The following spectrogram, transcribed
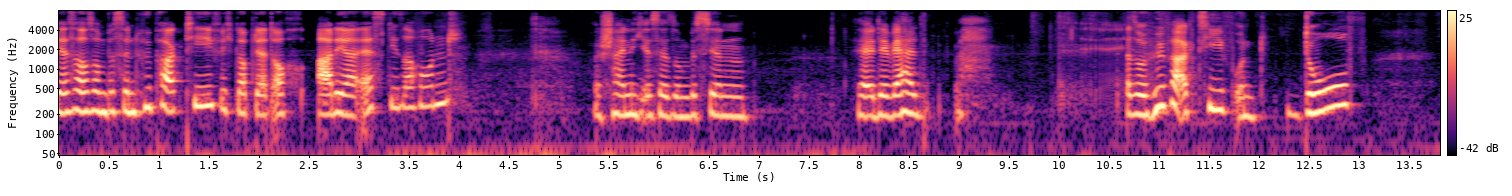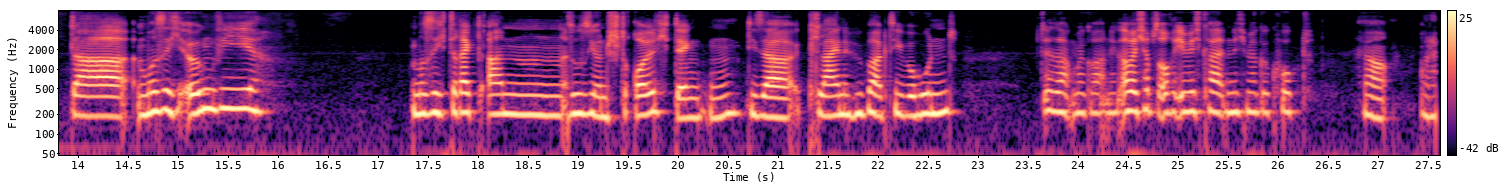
Der ist auch so ein bisschen hyperaktiv. Ich glaube, der hat auch ADHS, dieser Hund. Wahrscheinlich ist er so ein bisschen. Ja, der wäre halt. Also hyperaktiv und doof. Da muss ich irgendwie. Muss ich direkt an Susi und Strolch denken. Dieser kleine hyperaktive Hund. Der sagt mir gerade nichts. Aber ich habe es auch Ewigkeiten nicht mehr geguckt. Ja. Oder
